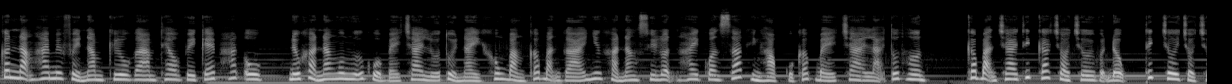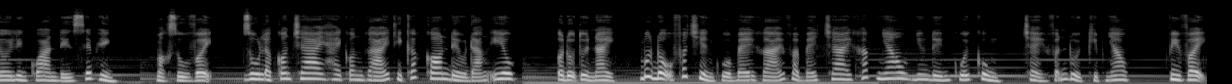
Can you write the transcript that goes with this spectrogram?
cân nặng 20,5 kg theo WHO. Nếu khả năng ngôn ngữ của bé trai lứa tuổi này không bằng các bạn gái nhưng khả năng suy luận hay quan sát hình học của các bé trai lại tốt hơn. Các bạn trai thích các trò chơi vận động, thích chơi trò chơi liên quan đến xếp hình. Mặc dù vậy, dù là con trai hay con gái thì các con đều đáng yêu. Ở độ tuổi này, mức độ phát triển của bé gái và bé trai khác nhau nhưng đến cuối cùng, trẻ vẫn đuổi kịp nhau. Vì vậy,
